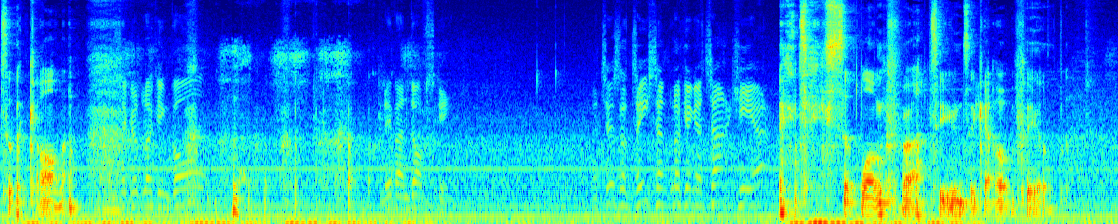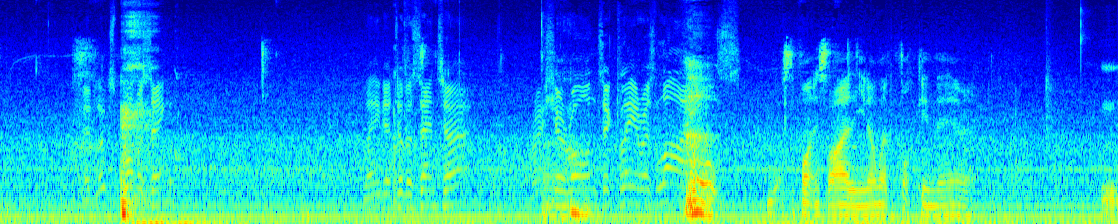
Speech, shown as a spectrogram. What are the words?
To the corner. It's a good looking ball. Lewandowski. It is a decent looking attack here. It takes so long for our team to get upfield. It looks promising. Played into the centre. Pressure on to clear as lines. What's the point in sliding? You know we're fucking near it.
